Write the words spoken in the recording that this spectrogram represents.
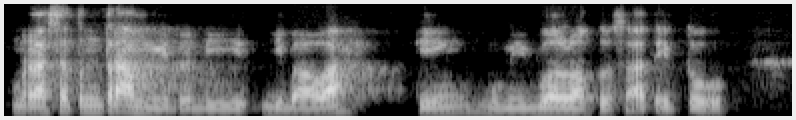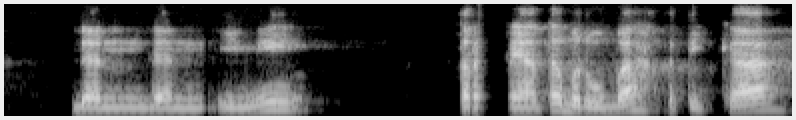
merasa tentram gitu di di bawah King Bumibol waktu saat itu. Dan dan ini ternyata berubah ketika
